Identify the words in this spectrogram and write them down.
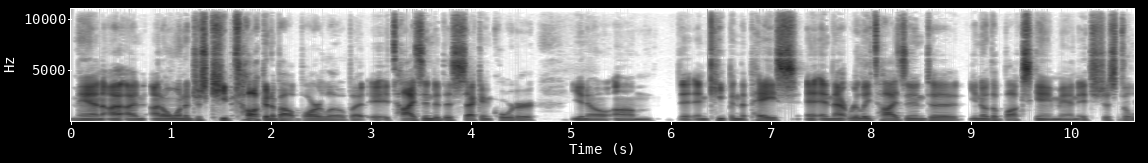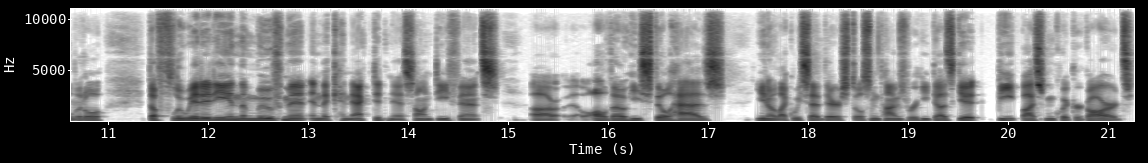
man, I I, I don't want to just keep talking about Barlow, but it, it, ties into this second quarter. You know, um, and keeping the pace, and, and, that really ties into you know the Bucks game. Man, it's just a mm-hmm. little the fluidity and the movement and the connectedness on defense. Uh, although he still has, you know, like we said, there's still some times where he does get beat by some quicker guards.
